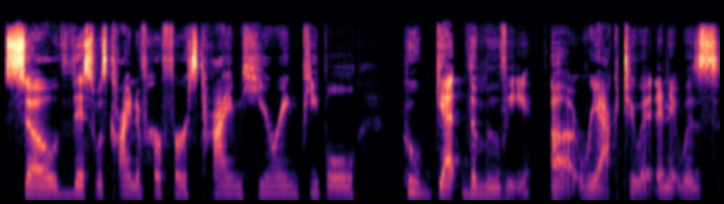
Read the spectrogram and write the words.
So this was kind of her first time hearing people who get the movie uh, react to it, and it was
